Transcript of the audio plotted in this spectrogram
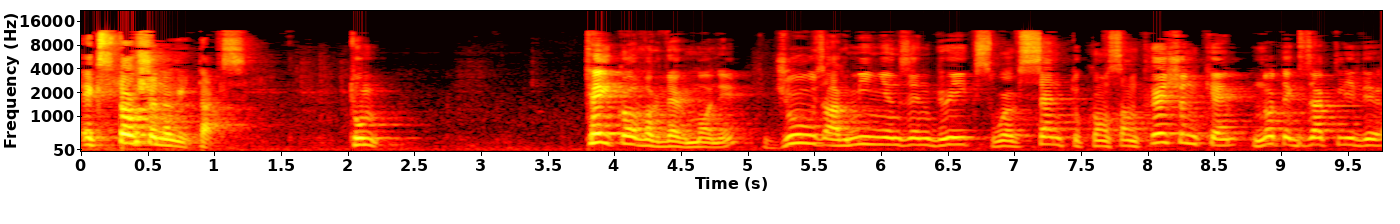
extortionary tax, to take over their money. Jews, Armenians, and Greeks were sent to concentration camp, not exactly the,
